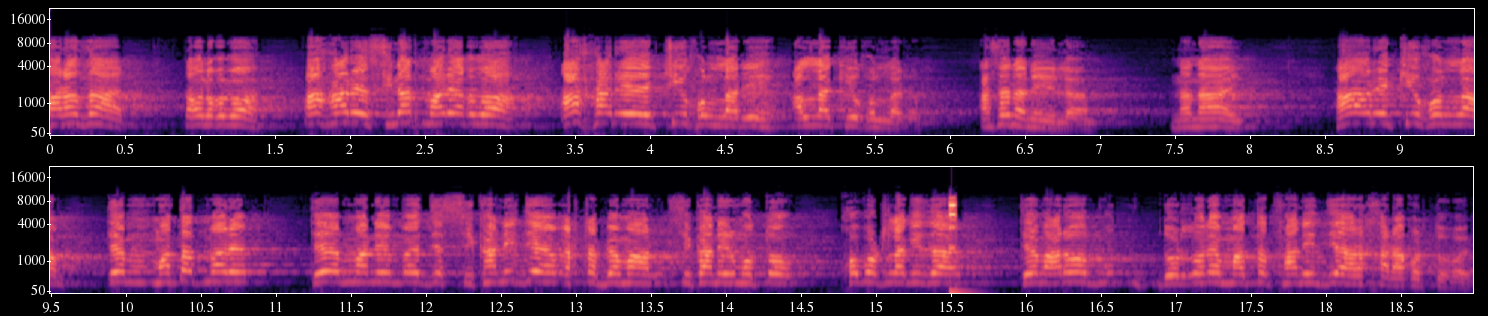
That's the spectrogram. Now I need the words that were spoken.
মারা যায়, তাহলে কব আহারে সিনাত মারে কব আহারে, কি করলা রে? আল্লাহ কি করলা রে? আছে না নিলা না নাই? আরে কি করলাম? তে মাথাত মারে। তে মানে যে শিখানি যে একটা বেমার শিখানির মতো খবর লাগি যায়, তে আরও দশজনে মাথা ফানি দিয়ে আর খাড়া করতে হয়।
